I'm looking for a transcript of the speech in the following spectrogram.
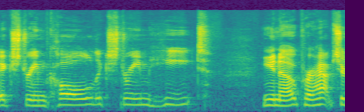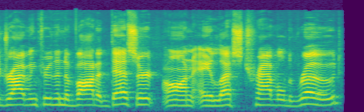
extreme cold, extreme heat. You know, perhaps you're driving through the Nevada desert on a less traveled road,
